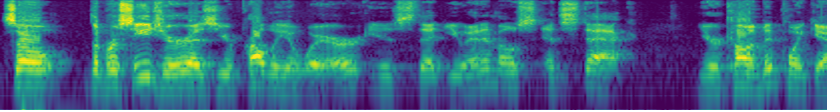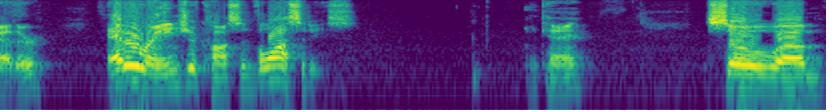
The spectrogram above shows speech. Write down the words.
So the procedure, as you're probably aware, is that you NMO and stack your common midpoint gather at a range of constant velocities. Okay, so um,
